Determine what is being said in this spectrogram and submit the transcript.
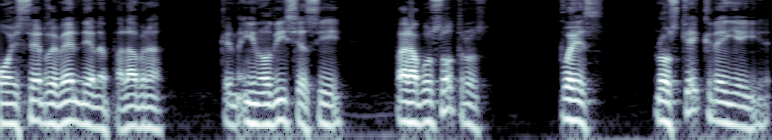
o el ser rebelde a la palabra, que, y nos dice así, para vosotros, pues los que creéis,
